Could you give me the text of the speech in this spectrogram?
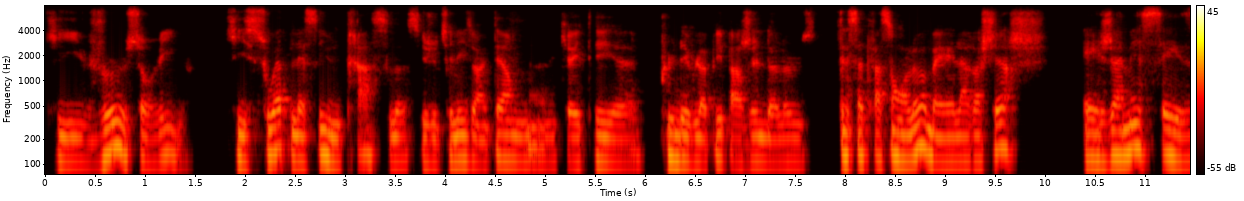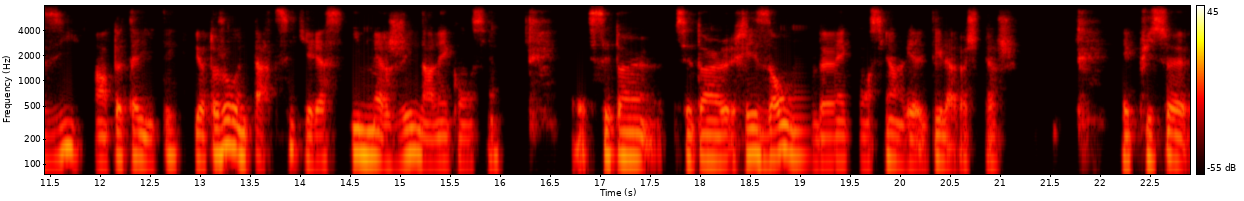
qui veut survivre, qui souhaite laisser une trace, là, si j'utilise un terme euh, qui a été euh, plus développé par Gilles Deleuze. De cette façon-là, ben, la recherche est jamais saisie en totalité. Il y a toujours une partie qui reste immergée dans l'inconscient. C'est un, c'est un raison de l'inconscient en réalité, la recherche. Et puis ce,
